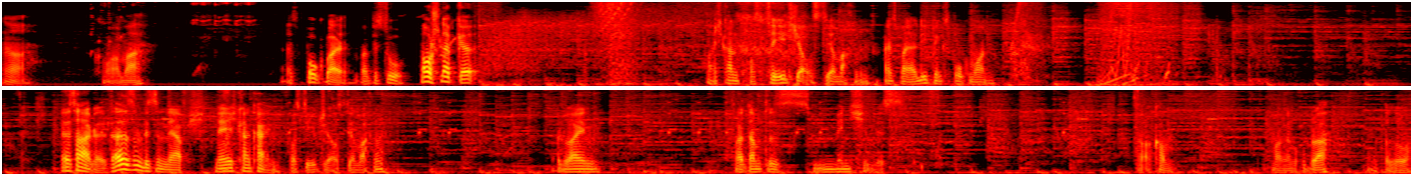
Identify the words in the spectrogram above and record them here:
Ja, gucken wir mal. Das Pokéball, was bist du? Oh, Schnäppke. Oh, ich kann Frostage aus dir machen. Eins meiner Lieblings-Pokémon. Es hagelt. Das ist ein bisschen nervig. Nee, ich kann keinen Frostage aus dir machen. Weil du ein verdammtes Männchen ist. So, komm. Mal ein Rubler. Einfach so.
